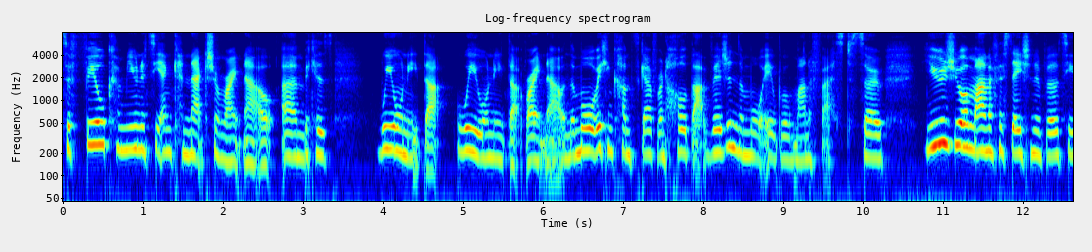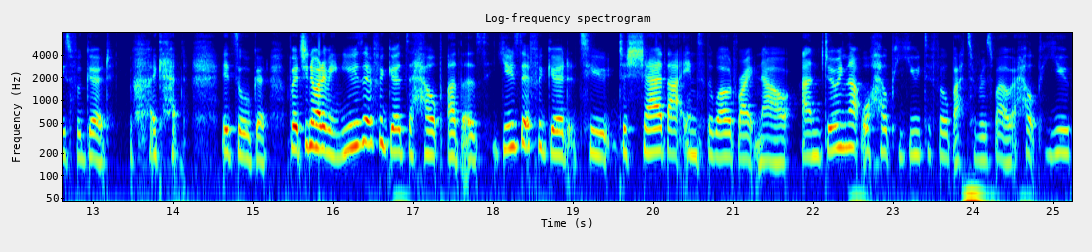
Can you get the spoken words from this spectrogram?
to feel community and connection right now, um, because we all need that. We all need that right now. And the more we can come together and hold that vision, the more it will manifest. So use your manifestation abilities for good. Again, it's all good. But you know what I mean? Use it for good to help others. Use it for good to to share that into the world right now. And doing that will help you to feel better as well. It help you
